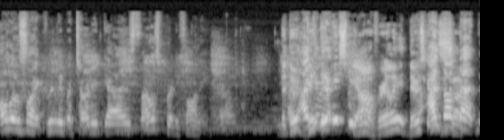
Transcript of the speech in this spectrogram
All those like really retarded guys, that was pretty funny. though. They, I- I they, they it pissed me off. Really, those I guys thought suck. that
